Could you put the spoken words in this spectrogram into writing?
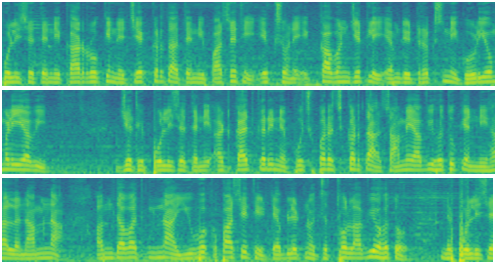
પોલીસે તેની કાર રોકીને ચેક કરતાં તેની પાસેથી એકસો ને એકાવન જેટલી એમડી ડ્રગ્સની ગોળીઓ મળી આવી જેથી પોલીસે તેની અટકાયત કરીને પૂછપરછ કરતા સામે આવ્યું હતું કે નિહાલ નામના અમદાવાદના યુવક પાસેથી ટેબ્લેટનો જથ્થો લાવ્યો હતો અને પોલીસે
